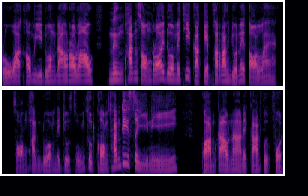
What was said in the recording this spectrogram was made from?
รู้ว่าเขามีดวงดาวราวๆ1,200 ดวงในที่กักเก็บพลังหยวนในตอนแรก 2,000 ดวงในจุดสูงสุดของชั้นที่ 4 นี้ ความก้าวหน้าในการฝึกฝน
